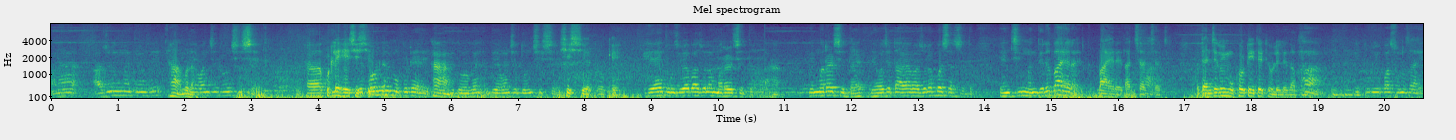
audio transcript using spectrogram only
आणि अजून माहिती म्हणजे हा, बोला. देवांचे दोन शिष्य आहेत. कुठले हे हे शिष्य दोन मुकुटे आहेत हा, हा. हे दोघं देवांचे दोन शिष्य आहेत. शिष्य आहेत ओके. हे आहेत उजव्या बाजूला मरळ सिद्ध. हां. हे मरळ सिद्ध आहेत देवाच्या डाव्या बाजूला बसर सिद्ध. यांची मंदिरं बाहेर आहेत. बाहेर आहेत. अच्छा अच्छा अच्छा. त्यांचे तुम्ही मुखवटे इथे ठेवलेले आहेत हा आपण. हे पूर्वीपासूनच आहेत.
